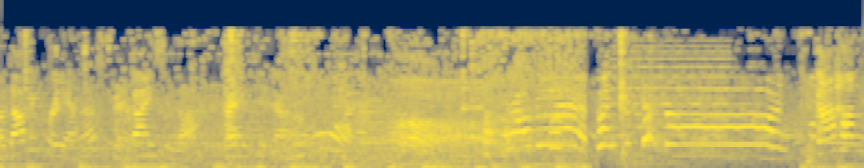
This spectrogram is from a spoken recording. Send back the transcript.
Uh, daming Koreanas. Kain sila. Kain sila. Oo. Oh. Grabe! Pansit ka to! Kahang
